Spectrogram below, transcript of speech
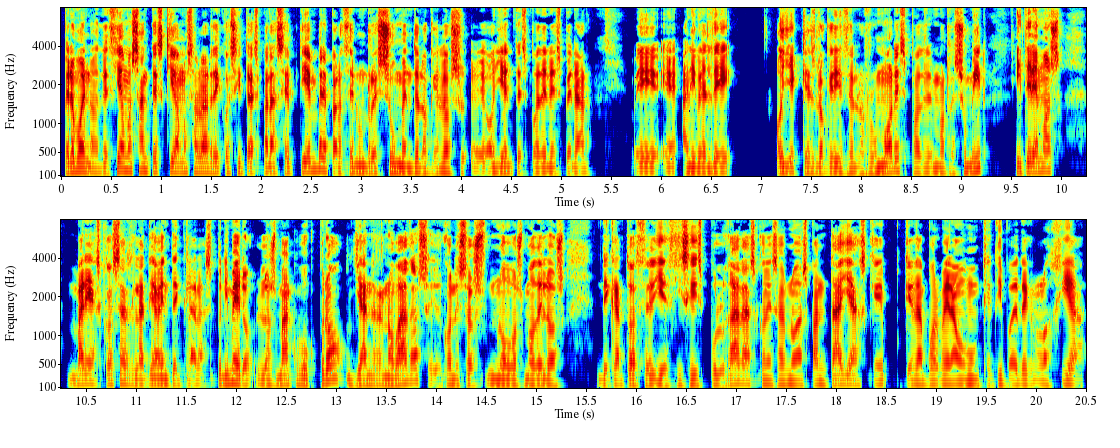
Pero bueno, decíamos antes que íbamos a hablar de cositas para septiembre, para hacer un resumen de lo que los eh, oyentes pueden esperar eh, eh, a nivel de oye, ¿qué es lo que dicen los rumores? Podremos resumir. Y tenemos varias cosas relativamente claras. Primero, los MacBook Pro ya han renovados eh, con esos nuevos modelos de 14 y 16 pulgadas, con esas nuevas pantallas, que queda por ver aún qué tipo de tecnología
